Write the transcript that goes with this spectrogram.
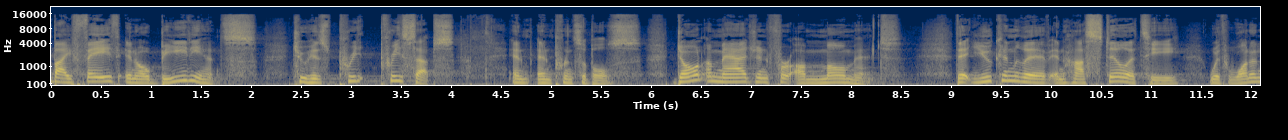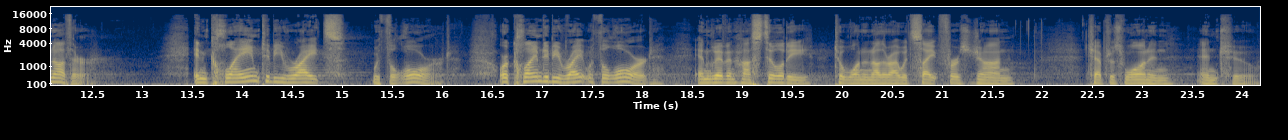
by faith in obedience to his pre- precepts and, and principles. Don't imagine for a moment that you can live in hostility with one another and claim to be right with the Lord, or claim to be right with the Lord and live in hostility to one another. I would cite 1 John chapters 1 and, and 2.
